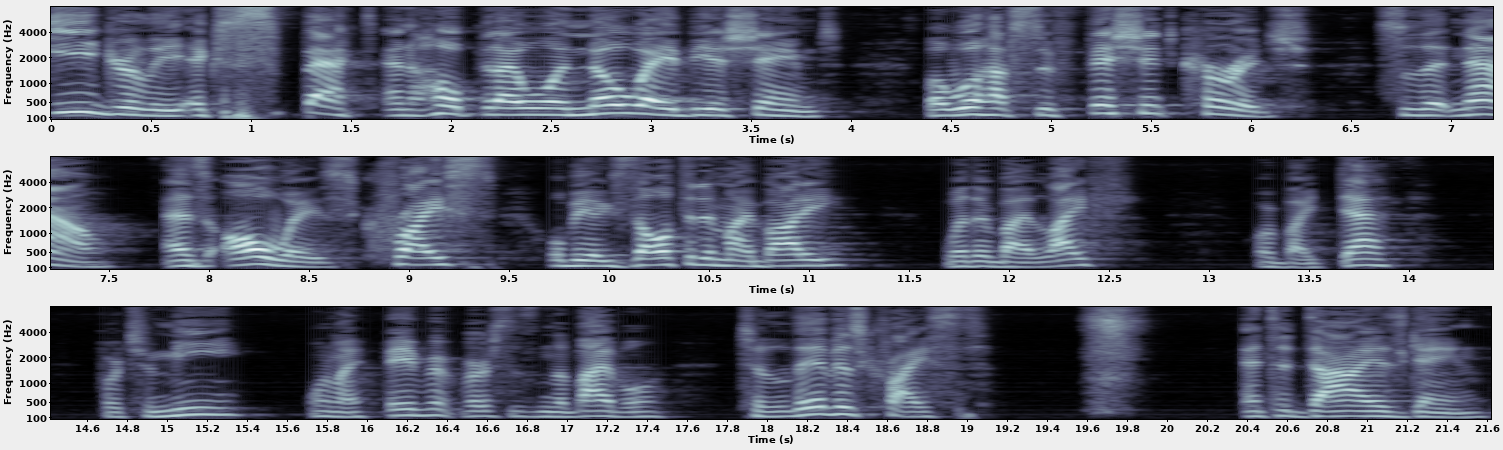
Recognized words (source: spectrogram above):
eagerly expect and hope that I will in no way be ashamed, but will have sufficient courage so that now, as always, Christ will be exalted in my body, whether by life or by death. For to me, one of my favorite verses in the Bible, to live is Christ and to die is gain.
